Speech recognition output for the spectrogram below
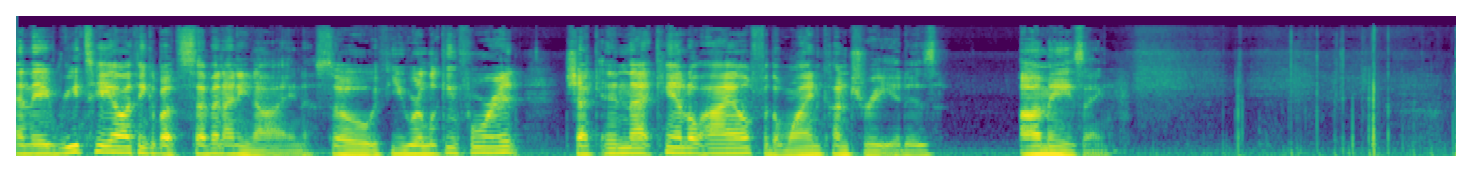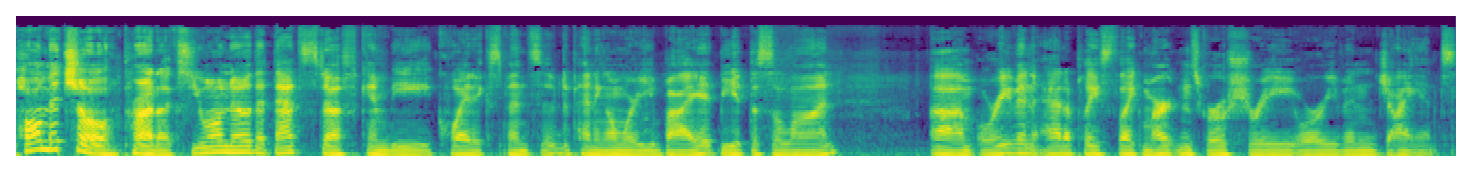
And they retail, I think, about $7.99. So if you are looking for it, check in that candle aisle for the Wine Country. It is amazing. Paul Mitchell products. You all know that that stuff can be quite expensive depending on where you buy it, be it the salon, um, or even at a place like Martin's Grocery or even Giant.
